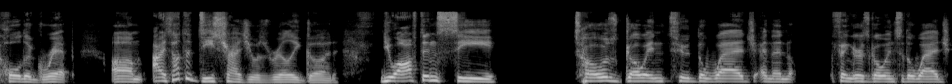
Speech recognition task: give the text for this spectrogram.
hold a grip. Um, I thought the D strategy was really good. You often see toes go into the wedge and then fingers go into the wedge.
